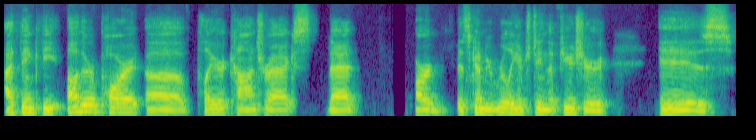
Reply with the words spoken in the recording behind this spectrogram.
I think the other part of player contracts that are it's going to be really interesting in the future is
